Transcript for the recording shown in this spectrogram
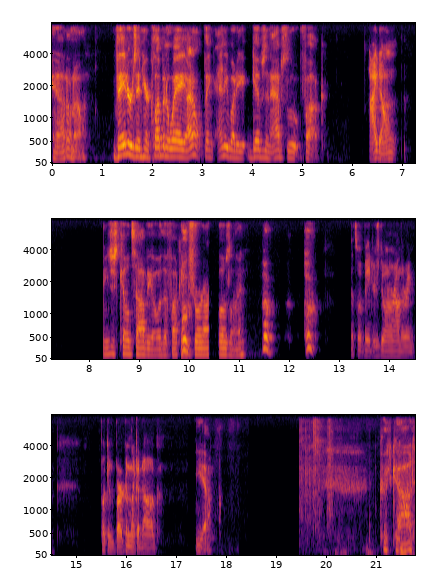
yeah, I don't know. Vader's in here clubbing away. I don't think anybody gives an absolute fuck. I don't. He just killed Savio with a fucking Ooh. short arm clothesline. That's what Vader's doing around the ring. Fucking barking like a dog. Yeah. Good God.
